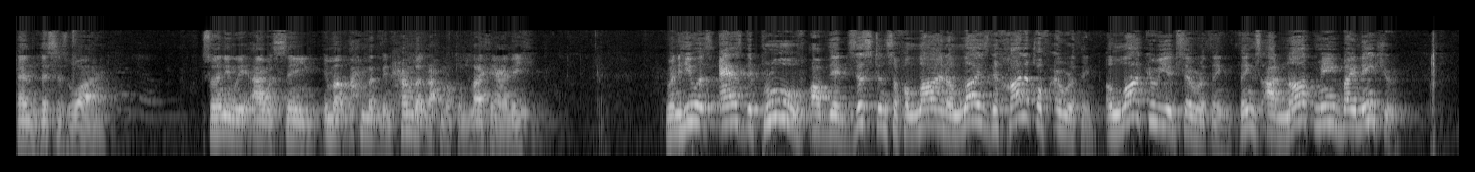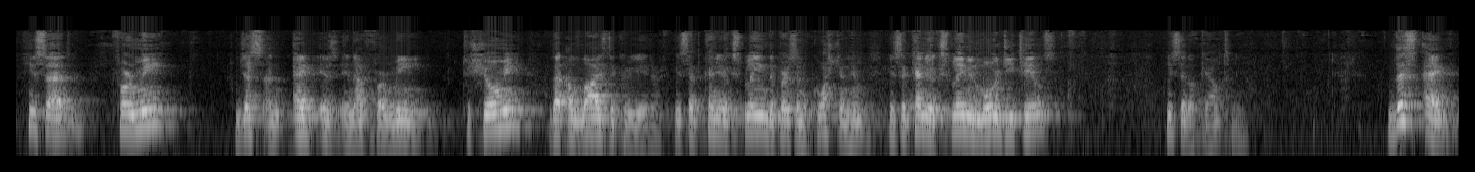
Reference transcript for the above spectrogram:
And this is why. So anyway, I was saying, Imam Ahmad bin Hanbal rahmatullahi alayhi, when he was asked the proof of the existence of Allah and Allah is the khaliq of everything. Allah creates everything. Things are not made by nature. He said, for me, just an egg is enough for me to show me that Allah is the creator. He said, can you explain, the person who questioned him, he said, can you explain in more details? He said, okay, I'll tell you. This egg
